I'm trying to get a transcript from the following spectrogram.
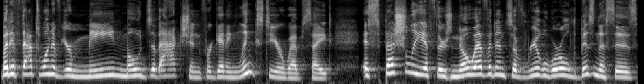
But if that's one of your main modes of action for getting links to your website, especially if there's no evidence of real world businesses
